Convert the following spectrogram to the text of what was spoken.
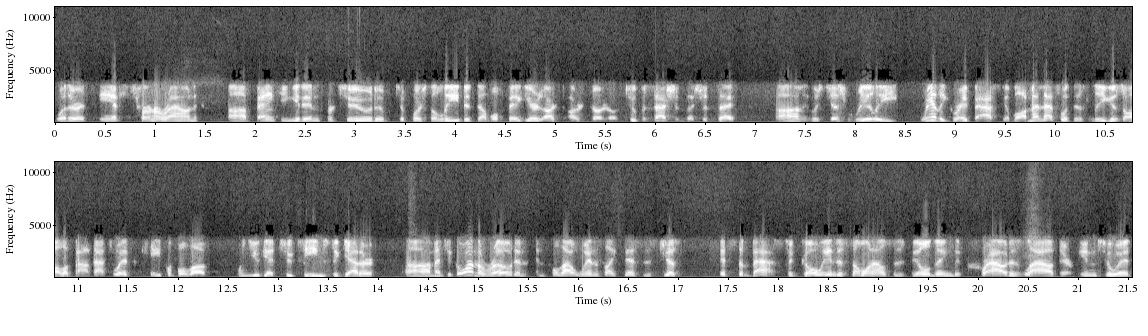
whether it's Ant's turnaround uh, banking it in for two to, to push the lead to double figures, or, or, or two possessions, I should say. Um, it was just really, really great basketball. I mean, that's what this league is all about. That's what it's capable of when you get two teams together. Um, and to go on the road and, and pull out wins like this is just, it's the best. To go into someone else's building, the crowd is loud, they're into it,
